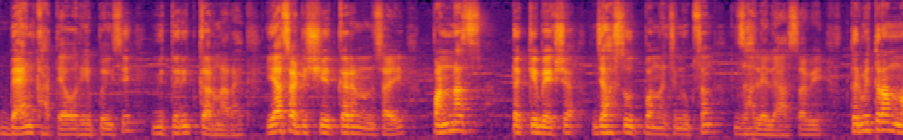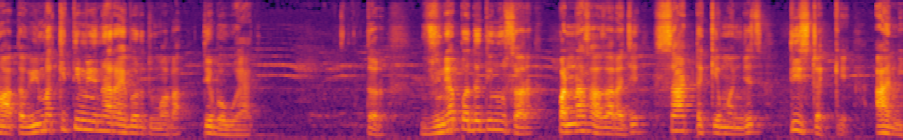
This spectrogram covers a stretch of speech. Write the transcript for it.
बँक खात्यावर हे पैसे वितरित करणार आहेत. यासाठी शेतकऱ्यांसाठी पन्नास टक्केपेक्षा जास्त उत्पन्नाचे नुकसान झालेले असावे. तर मित्रांनो आता विमा किती मिळणार आहे बरं तुम्हाला? ते बघूयात. तर जुन्या पद्धतीनुसार पन्नास हजाराचे साठ टक्के म्हणजेच तीस टक्के आणि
